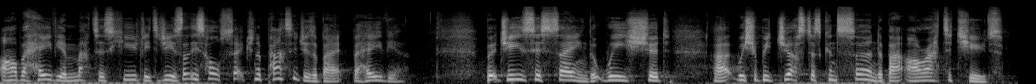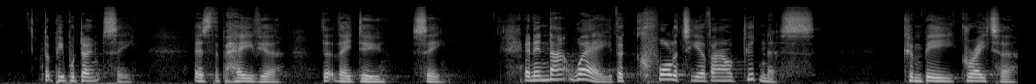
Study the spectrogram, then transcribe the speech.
Our behavior matters hugely to Jesus. This whole section of passage is about behavior. But Jesus is saying that we should, uh, we should be just as concerned about our attitudes that people don't see as the behavior that they do see. And in that way, the quality of our goodness can be greater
